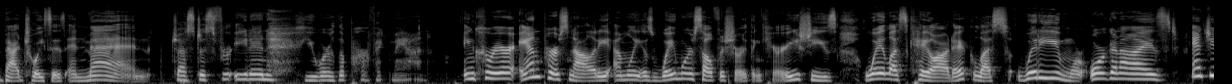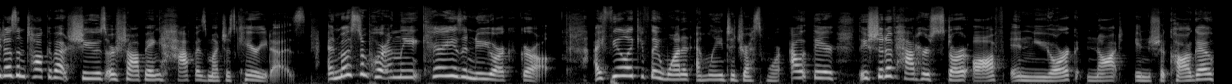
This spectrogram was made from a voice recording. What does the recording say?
bad choices in men. Justice for Eden, you were the perfect man. In career and personality, Emily is way more self assured than Carrie. She's way less chaotic, less witty, more organized, and she doesn't talk about shoes or shopping half as much as Carrie does. And most importantly, Carrie is a New York girl. I feel like if they wanted Emily to dress more out there, they should have had her start off in New York, not in Chicago.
